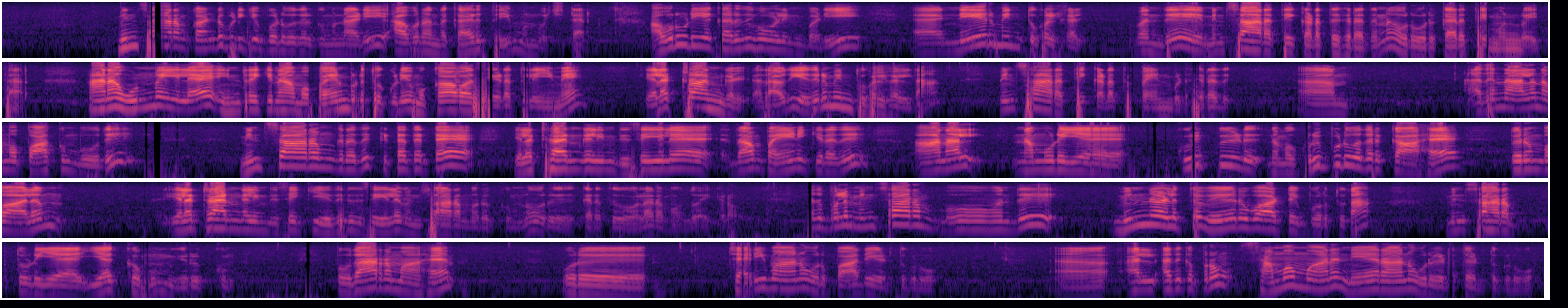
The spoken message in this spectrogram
மின்சாரம் கண்டுபிடிக்கப்படுவதற்கு முன்னாடி அவர் அந்த கருத்தையும் முன் வச்சிட்டார். அவருடைய கருதுகோளின்படி நேர்மின் துகள்கள் வந்து மின்சாரத்தை கடத்துகிறதுன்னு அவர் ஒரு கருத்தை முன்வைத்தார் ஆனால் உண்மையில் இன்றைக்கு நாம் பயன்படுத்தக்கூடிய முக்காவாசி இடத்துலையுமே எலக்ட்ரான்கள் அதாவது எதிர்மின் துகள்கள் தான் மின்சாரத்தை கடத்த பயன்படுகிறது. அதனால் நம்ம பார்க்கும்போது மின்சாரங்கிறது கிட்டத்தட்ட எலக்ட்ரான்களின் திசையில் தான் பயணிக்கிறது. ஆனால் நம்முடைய குறிப்பீடு நம்ம குறிப்பிடுவதற்காக பெரும்பாலும் எலக்ட்ரான்களின் திசைக்கு எதிர் திசையில் மின்சாரம் இருக்கும்னு ஒரு கருத்துக்கோளை நம்ம வந்து வைக்கிறோம். அதுபோல் மின்சாரம் வந்து மின்னழுத்த வேறுபாட்டை பொறுத்து தான் மின்சாரத்துடைய இயக்கமும் இருக்கும். இப்போ உதாரணமாக ஒரு சரிவான ஒரு பாதையை எடுத்துக்கிடுவோம். அல் அதுக்கப்புறம் சமமான நேரான ஒரு இடத்த எடுத்துக்கிடுவோம்.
